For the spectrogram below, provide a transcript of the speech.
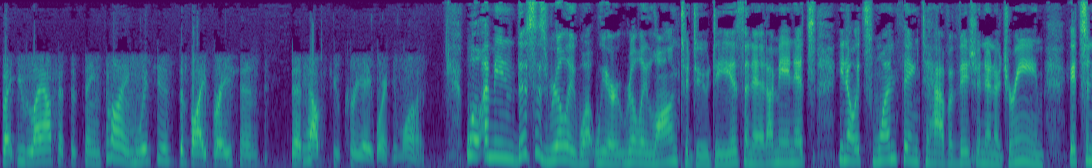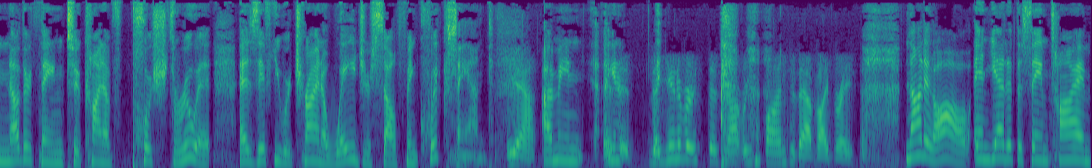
but you laugh at the same time, which is the vibration that helps you create what you want. Well, I mean, this is really what we are really long to do, Dee, isn't it? I mean, it's, you know, it's one thing to have a vision and a dream. It's another thing to kind of push through it as if you were trying to wade yourself in quicksand. Yeah. I mean, you know, the universe does not respond to that vibration. Not at all. And yet at the same time,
